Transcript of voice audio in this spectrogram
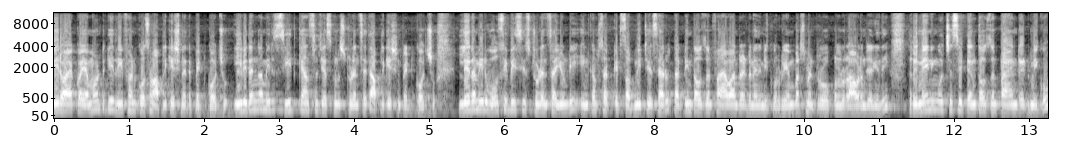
మీరు ఆ యొక్క అమౌంట్కి రీఫండ్ కోసం అప్లికేషన్ అయితే పెట్టుకోవచ్చు. ఈ విధంగా మీరు సీట్ క్యాన్సిల్ చేసుకున్న స్టూడెంట్స్ అయితే అప్లికేషన్ పెట్టుకోవచ్చు. లేదా మీరు ఓసీబీసీ స్టూడెంట్స్ అయ్యుండి ఇన్కమ్ సర్టిఫికేట్ సబ్మిట్ చేశారు థర్టీన్ థౌసండ్ ఫైవ్ హండ్రెడ్ అనేది మీకు రియంబర్స్మెంట్ రూపంలో రావడం జరిగింది. రిమైనింగ్ వచ్చేసి టెన్ థౌసండ్ ఫైవ్ హండ్రెడ్ మీకు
